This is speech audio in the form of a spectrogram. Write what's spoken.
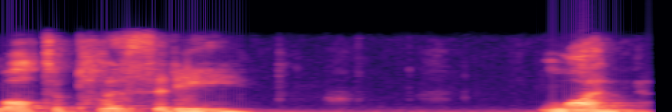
multiplicity 1.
